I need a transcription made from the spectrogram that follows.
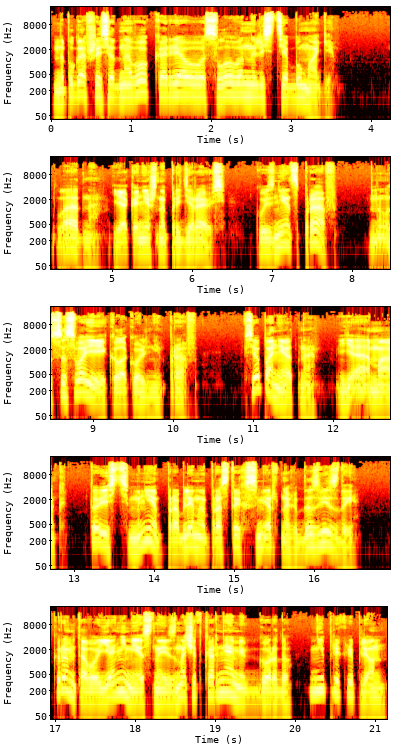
напугавшись одного корявого слова на листе бумаги? Ладно, я, конечно, придираюсь. Кузнец прав. Ну, со своей колокольни прав. Все понятно. Я маг. То есть мне проблемы простых смертных до звезды. Кроме того, я не местный, значит, корнями к городу не прикреплен.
